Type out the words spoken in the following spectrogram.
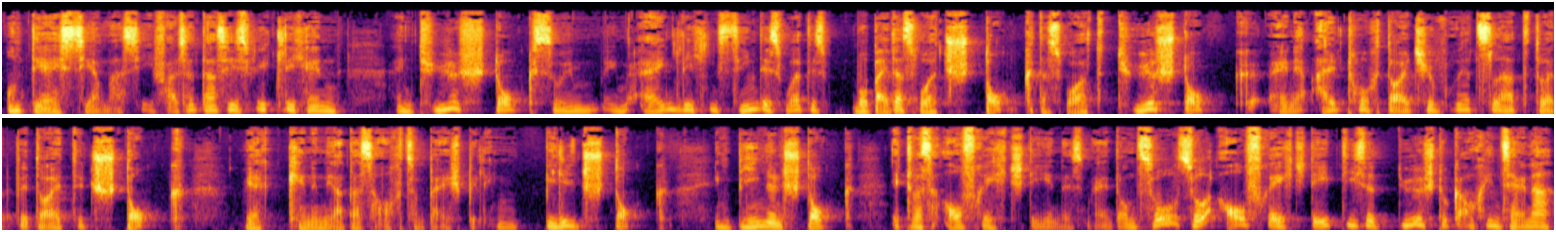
und der ist sehr massiv. Also das ist wirklich ein, ein Türstock, so im, im eigentlichen Sinn des Wortes, wobei das Wort Stock, das Wort Türstock eine althochdeutsche Wurzel hat, dort bedeutet Stock. Wir kennen ja das auch zum Beispiel im Bildstock im Bienenstock etwas Aufrechtstehendes meint. Und so, so aufrecht steht dieser Türstock auch in seiner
